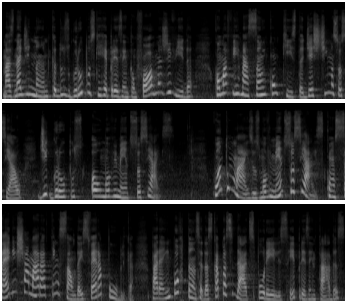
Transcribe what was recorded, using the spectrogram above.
mas na dinâmica dos grupos que representam formas de vida, como afirmação e conquista de estima social de grupos ou movimentos sociais. Quanto mais os movimentos sociais conseguem chamar a atenção da esfera pública para a importância das capacidades por eles representadas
